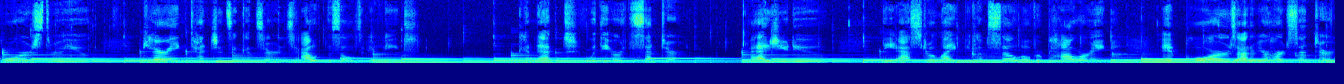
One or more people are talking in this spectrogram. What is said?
pours through you, carrying tensions and concerns out the soles of your feet. Connect with the earth center. As you do, the astral light becomes so overpowering out of your heart center,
